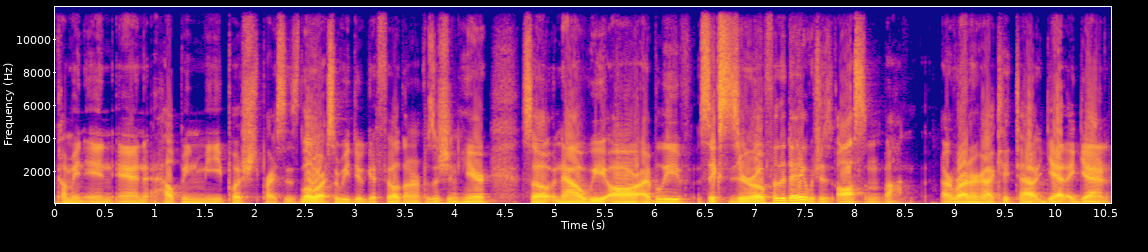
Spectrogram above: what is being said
coming in and helping me push prices lower. So we do get filled on our position here. So now we are, I believe, 6-0 for the day, which is awesome. Oh, our runner got kicked out yet again,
